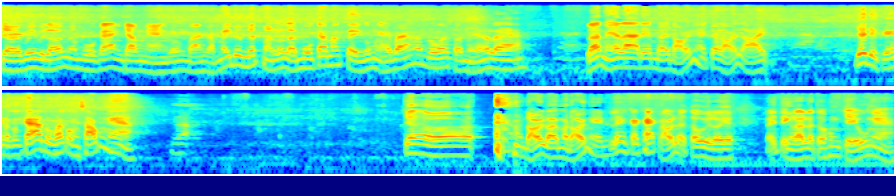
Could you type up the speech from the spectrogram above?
chơi với bị lớn nó mua cá ăn trăm ngàn luôn. Bạn gặp mấy đứa nít mà nó lại mua cá mắc tiền cũng ngại bán lắm luôn á. Sợ mẹ nó la. Lỡ mẹ la đem lại đổi nha cho đổi lại. Với điều kiện là con cá tôi phải còn sống nha. Dạ. chứ ờ, đổi lại mà đổi ngay lấy cái khác đổi lại tôi rồi lấy tiền lại là tôi không chịu nha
